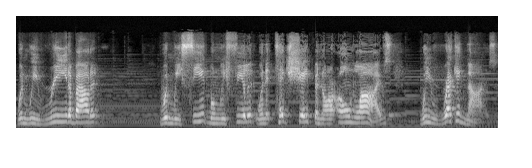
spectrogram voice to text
when we read about it when we see it when we feel it when it takes shape in our own lives we recognize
